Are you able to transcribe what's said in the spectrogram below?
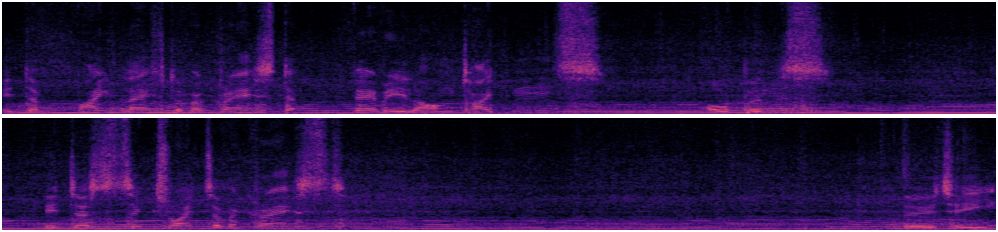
into 5 left of a crest, very long tightens, opens, into 6 right of a crest, 30,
